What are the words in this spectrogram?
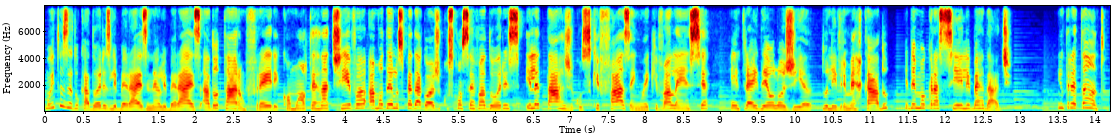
Muitos educadores liberais e neoliberais adotaram Freire como alternativa a modelos pedagógicos conservadores e letárgicos que fazem uma equivalência entre a ideologia do livre mercado e democracia e liberdade. Entretanto,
